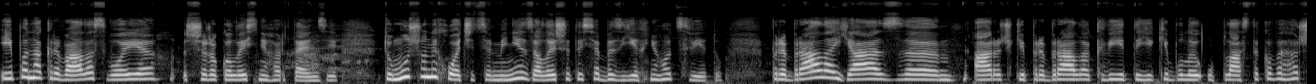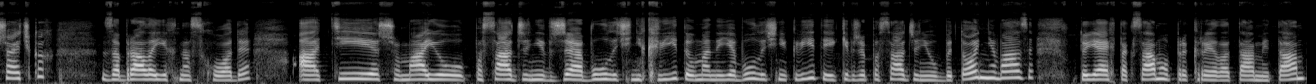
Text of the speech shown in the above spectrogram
І понакривала свої широколисні гортензії, тому що не хочеться мені залишитися без їхнього цвіту. Прибрала я з е, арочки, прибрала квіти, які були у пластикових горшечках, забрала їх на сходи. А ті, що маю посаджені вже вуличні квіти, у мене є вуличні квіти, які вже посаджені у бетонні вази, то я їх так само прикрила там і там,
